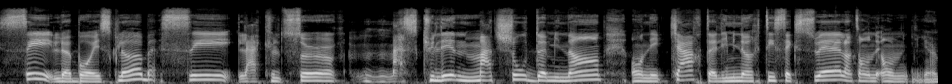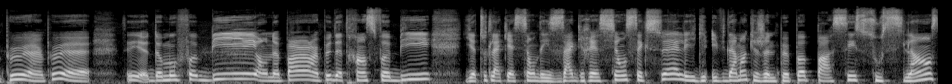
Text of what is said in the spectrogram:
c'est le boys club, c'est la culture masculine, macho dominante. On écarte les minorités sexuelles. On, il y a un peu, un peu euh, d'homophobie. On a peur un peu de transphobie. Il y a toute la question des agressions sexuelles. évidemment que je ne peux pas passer sous silence.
